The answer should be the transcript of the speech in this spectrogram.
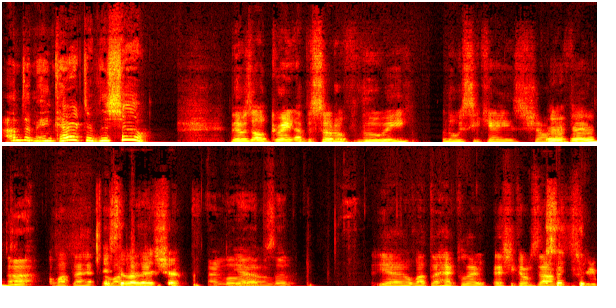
I'm the main character of this show. There was a great episode of Louie, Louis C.K.'s show Mhm. Ah, about the he- I still love that show. I love Yeah. that episode. Yeah, about the heckler, and she comes down to scream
